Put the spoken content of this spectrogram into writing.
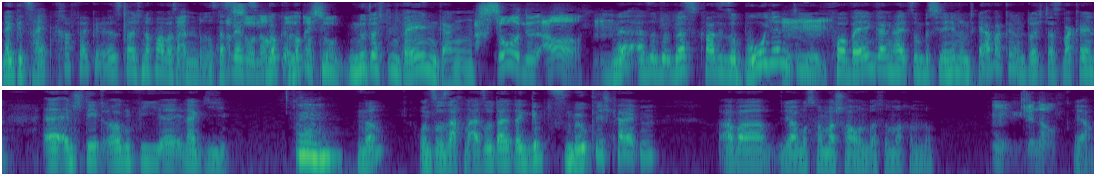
Ne, Gezeitenkraftwerke ist, glaube ich, nochmal was anderes. Das Ach ist so, jetzt noch- wirklich, wirklich so. nur durch den Wellengang. Ach so, ne, oh. hm. Ne? Also du, du hast quasi so Bojen, die Mhm. vor Wellengang halt so ein bisschen hin und her wackeln und durch das Wackeln äh, entsteht irgendwie äh, Energie. Mhm. Ne? Und so Sachen. Also da, da gibt's Möglichkeiten, aber ja, muss man mal schauen, was wir machen. Ne? Hm, Genau. Ja.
